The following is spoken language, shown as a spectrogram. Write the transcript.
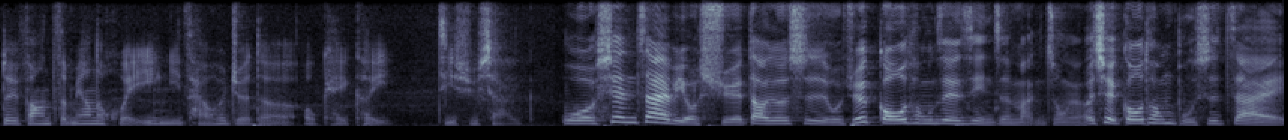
对方怎么样的回应，你才会觉得 OK 可以继续下一个？我现在有学到，就是我觉得沟通这件事情真的蛮重要，而且沟通不是在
